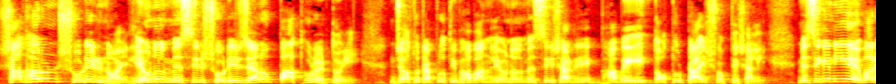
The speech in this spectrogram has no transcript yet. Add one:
সাধারণ শরীর নয়, লিওনেল মেসির শরীর যেন পাথরের তৈরি। যতটা প্রতিভাবান লিওনেল মেসি শারীরিকভাবেই ততটাই শক্তিশালী। মেসিকে নিয়ে এবার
